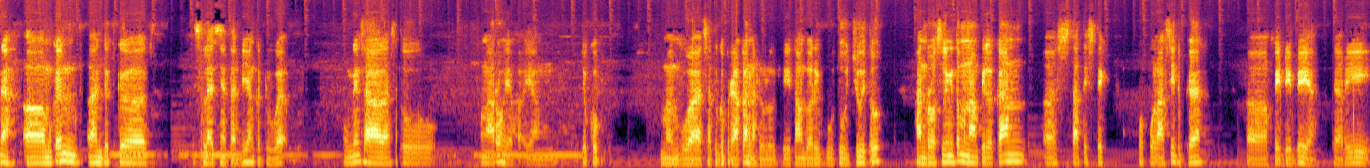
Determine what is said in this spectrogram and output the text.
Nah, uh, mungkin lanjut ke slide-nya tadi yang kedua, mungkin salah satu pengaruh ya Pak yang cukup membuat satu gebrakan lah dulu. Di tahun 2007 itu Han Rosling itu menampilkan uh, statistik populasi juga uh, PDB ya dari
